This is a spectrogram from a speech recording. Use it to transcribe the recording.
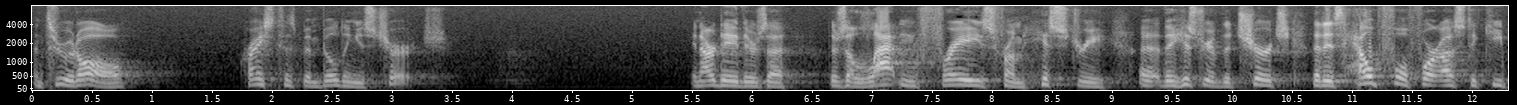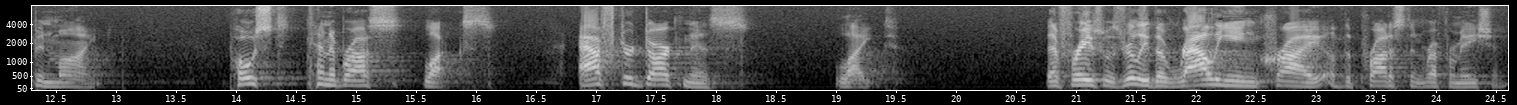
And through it all, Christ has been building his church. In our day, there's a, there's a Latin phrase from history, uh, the history of the church, that is helpful for us to keep in mind. Post tenebras lux. After darkness, light. That phrase was really the rallying cry of the Protestant Reformation.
